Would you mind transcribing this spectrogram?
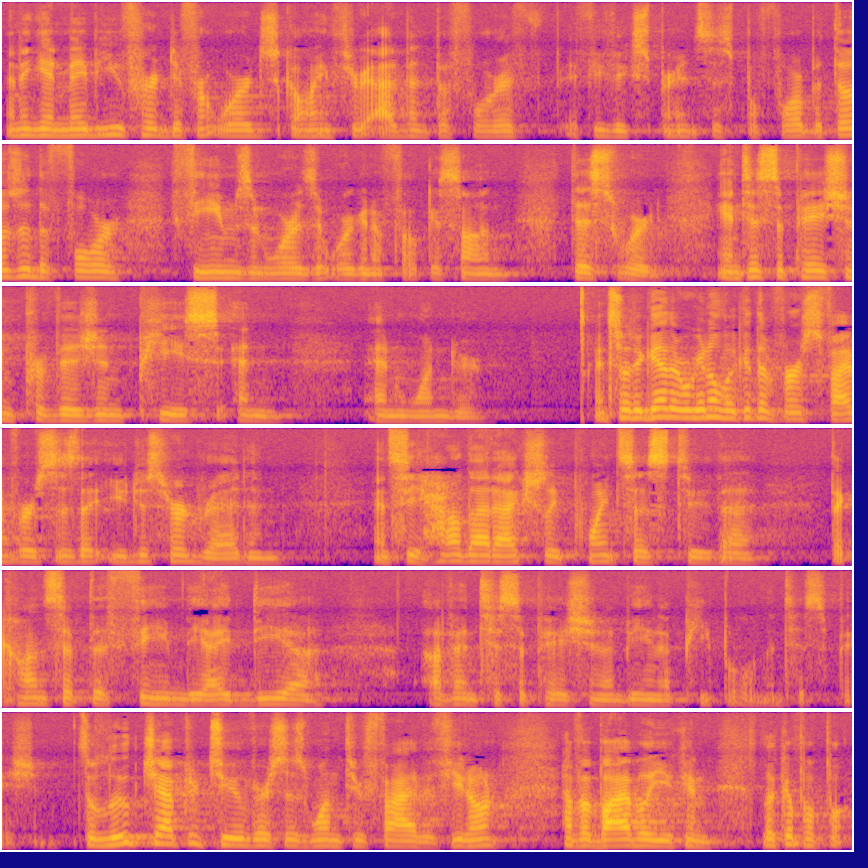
And again, maybe you've heard different words going through Advent before, if, if you've experienced this before, but those are the four themes and words that we're going to focus on this word anticipation, provision, peace, and, and wonder. And so, together, we're going to look at the first five verses that you just heard read and, and see how that actually points us to the, the concept, the theme, the idea of anticipation and being a people of anticipation. So, Luke chapter 2, verses 1 through 5. If you don't have a Bible, you can look up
